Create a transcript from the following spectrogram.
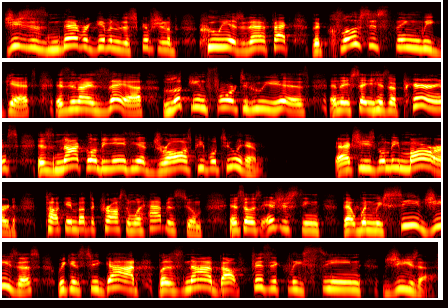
Jesus is never given a description of who he is. And in fact, the closest thing we get is in Isaiah looking forward to who he is, and they say his appearance is not going to be anything that draws people to him. Actually, he's going to be marred, talking about the cross and what happens to him. And so it's interesting that when we see Jesus, we can see God, but it's not about physically seeing Jesus.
